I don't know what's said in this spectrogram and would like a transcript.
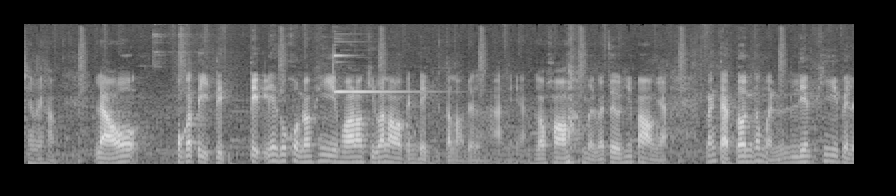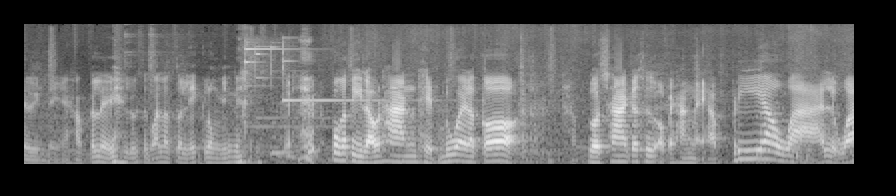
ใช่ไหมครับ แล้วปกติติดติดเรียกทุกคนว่าพี่เพราะเราคิดว่าเราเป็นเด็กอยู่ตลอดเวลาอะไรเงี้ยแล้วพอเหมือนมาเจอพี่เปาอย่างเงี้ยตั้งแต่ต้นก็เหมือนเรียกพี่ไปเลยอย่างเงี้ยครับก็เลยรู้สึกว่าเราตัวเล็กลงนิดนึงปกติแล้วทานเผ็ดด้วยแล้วก็ครับรสชาติก็คือออกไปทางไหนครับ เปรี้ยวหวานหรือว่า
